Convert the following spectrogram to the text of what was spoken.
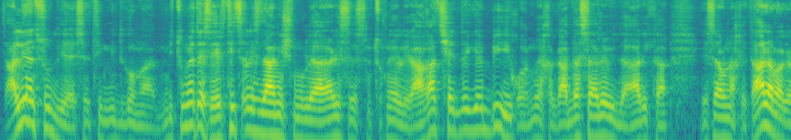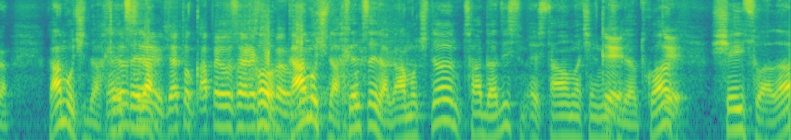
ძალიან ცუდია ესეთი მიდგომა. მით უმეტეს ერთი წლის დანიშნული არ არის ეს მწვნელი. რაღაც შედეგები იყო, ნუ ეხა გადასარევი და არიქა ესა ვნახეთ. არა, მაგრამ გამოჩნდა ხელწერა. კაპელოს არ ეხება. ხო, გამოჩნდა ხელწერა, გამოჩნდა ცადადის ეს თამამაჩენი მიზდა თქვა. შეიცვალა,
